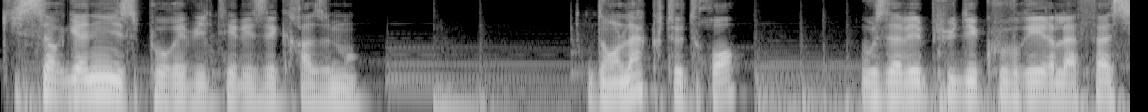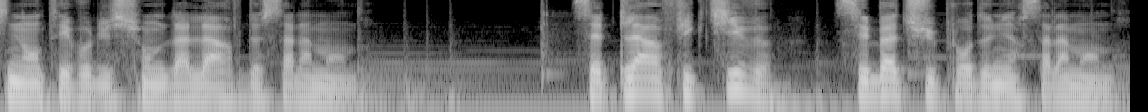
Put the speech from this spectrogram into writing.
qui s'organisent pour éviter les écrasements. Dans l'acte 3, vous avez pu découvrir la fascinante évolution de la larve de salamandre. Cette larve fictive s'est battue pour devenir salamandre.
